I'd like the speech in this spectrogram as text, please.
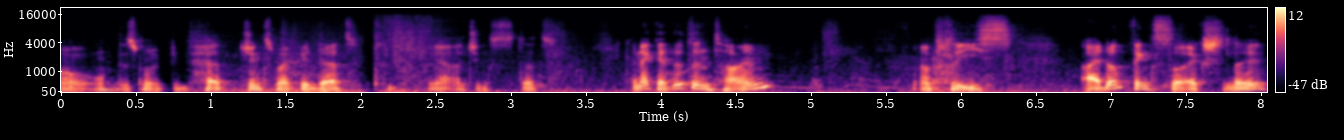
Oh, this might be bad. Jinx might be dead. Yeah, Jinx is dead. Can I get it in time? Oh, please. I don't think so, actually.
